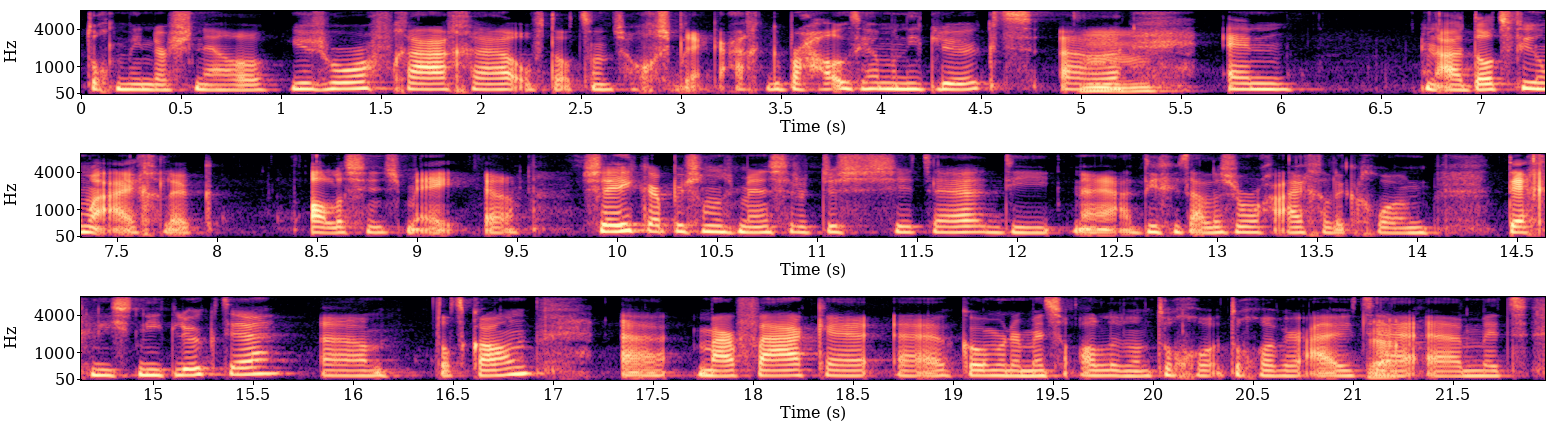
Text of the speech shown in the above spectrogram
toch minder snel je zorg vragen, of dat dan zo'n gesprek eigenlijk überhaupt helemaal niet lukt. Eh, Mhm. en nou, dat viel me eigenlijk alleszins mee. Zeker heb je soms mensen ertussen zitten die, nou ja, digitale zorg eigenlijk gewoon technisch niet lukte. Ehm, dat kan. Eh, maar vaak eh, eh, komen er met z'n allen dan toch, wel- toch wel weer uit. Ja. met,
